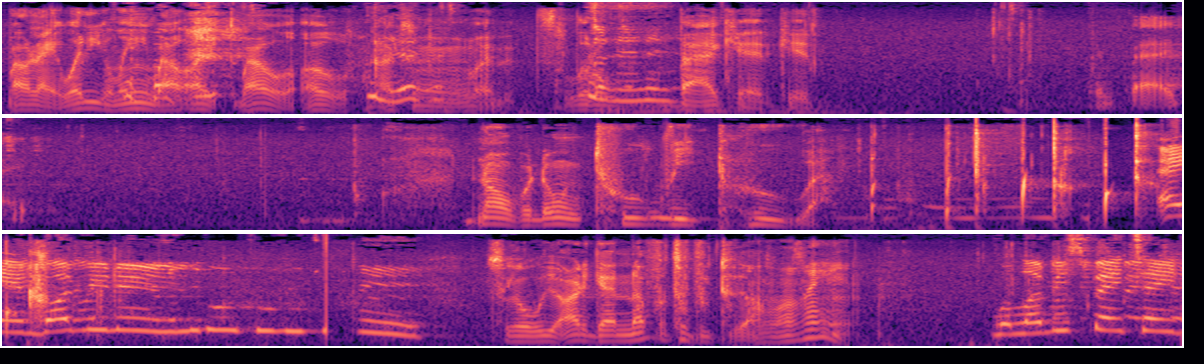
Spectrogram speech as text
Bro, like, what do you mean, bro? Like, bro, oh, actually, but it's a little baghead kid. Baghead. No, we're doing 2v2. Hey, invite me then. Let me go to the So we already got enough for 2v2, that's what I'm saying. Well, let me spectate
